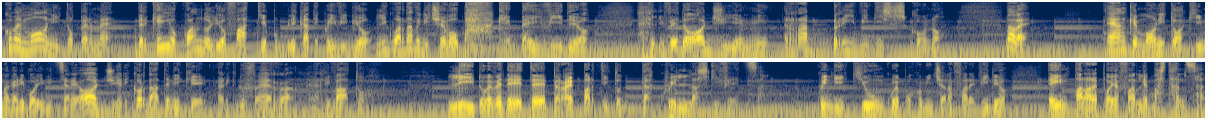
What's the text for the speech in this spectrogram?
Come monito per me, perché io quando li ho fatti e pubblicati quei video li guardavo e dicevo, bah, che bei video, li vedo oggi e mi rabbrividiscono. Vabbè, e anche monito a chi magari vuole iniziare oggi. Ricordatevi che Ric Dufer è arrivato lì dove vedete, però è partito da quella schifezza. Quindi chiunque può cominciare a fare video e imparare poi a farli abbastanza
